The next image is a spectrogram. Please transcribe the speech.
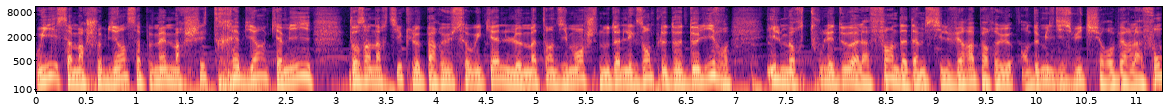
Oui, ça marche bien, ça peut même marcher très bien. Camille, dans un article paru ce week-end, le matin dimanche, nous donne l'exemple de deux livres. Ils meurent tous les deux à la fin d'Adam Silvera, paru en 2018 chez Robert Laffont,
